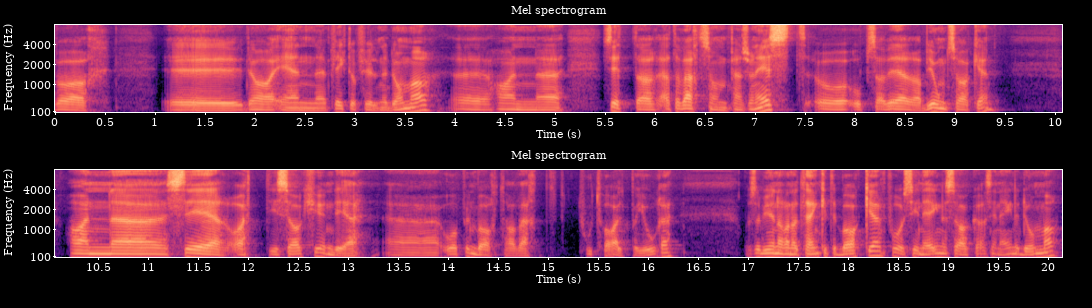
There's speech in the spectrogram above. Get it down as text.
var da en pliktoppfyllende dommer. Eh, han eh, sitter etter hvert som pensjonist og observerer Bjugn-saken. Han ser at de sakkyndige åpenbart har vært totalt på jordet. Og Så begynner han å tenke tilbake på sine egne saker, sine egne dommer.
